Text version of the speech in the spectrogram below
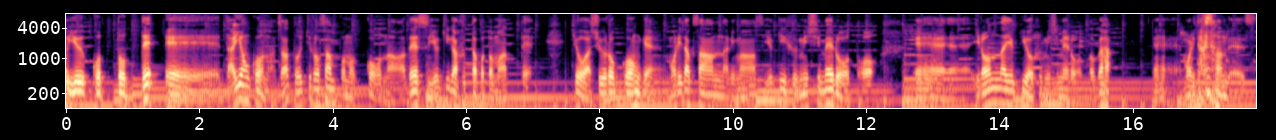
ということで、えー、第4コーナー、ザ・トイチロ散歩のコーナーです。雪が降ったこともあって、今日は収録音源盛りだくさんになります。雪踏みしめる音、えー、いろんな雪を踏みしめる音が、えー、盛りだくさんです。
